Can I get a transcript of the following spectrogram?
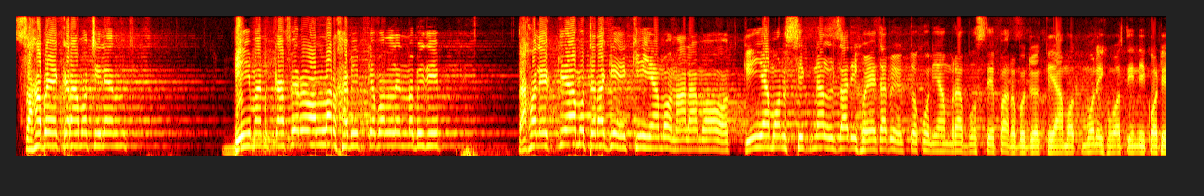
সাহাবা একরাম ছিলেন। বেঈমান কাফের আল্লাহর হাবিবকে বললেন, নবীজি তাহলে কেয়ামতের আগে কি এমন আলামত, কি এমন সিগন্যাল জারি হয়ে যাবে, তখনই আমরা বুঝতে পারব যে কেয়ামত মনে হওয়াতি নিকটে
